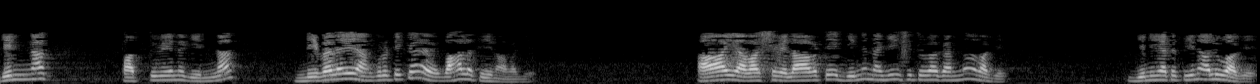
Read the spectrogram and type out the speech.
ගෙන්නක් පත්තු වෙන ගෙන්නක් නිවලේ අඟුරු ටික වහලා තියනවා වගේ. ආයි අවශ්‍ය වෙලාවට ගින්න නැගී සිටවා ගන්නවා වගේ. ගිනි යට තියෙන අලු වගේ.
